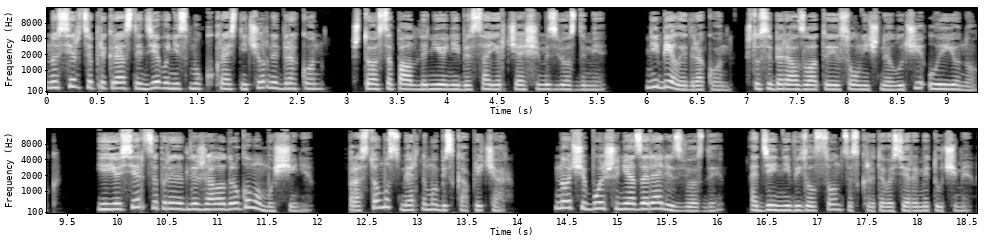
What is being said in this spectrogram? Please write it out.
но сердце прекрасной девы не смог украсть ни черный дракон, что осыпал для нее небеса ярчайшими звездами, ни белый дракон, что собирал золотые солнечные лучи у ее ног. Ее сердце принадлежало другому мужчине, простому смертному без капли чар. Ночи больше не озаряли звезды, а день не видел солнца, скрытого серыми тучами.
